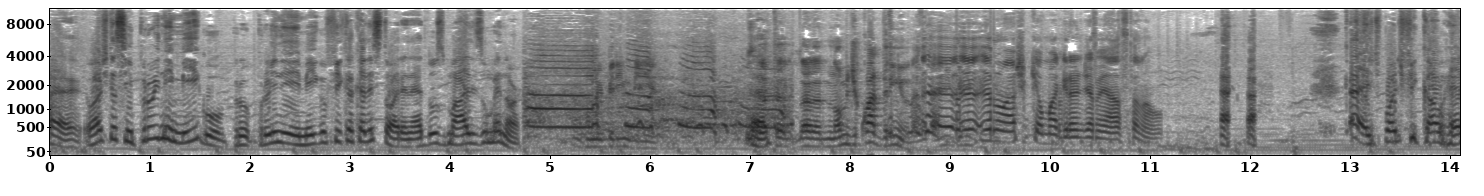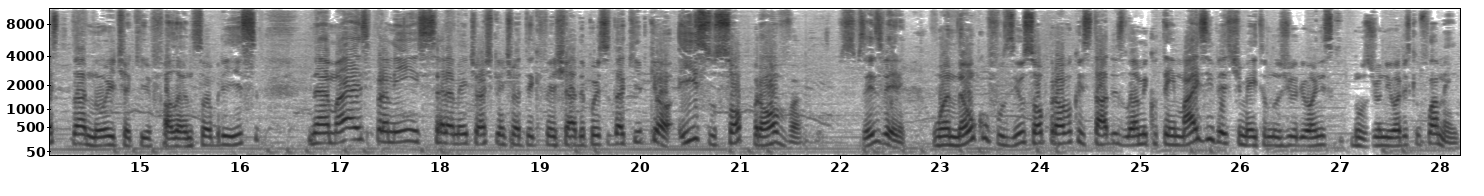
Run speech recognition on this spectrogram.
É, eu acho que assim, pro inimigo, pro, pro inimigo fica aquela história, né? Dos males o menor. Homem birimbinha. Dá- dá- dá nome de quadrinho, né? Eu, eu- eu não acho que é uma grande ameaça, não. Cara, a gente pode ficar o resto da noite aqui falando sobre isso, né? Mas pra mim, sinceramente, eu acho que a gente vai ter que fechar depois disso daqui, porque ó, isso só prova, se vocês verem, o anão com fuzil só prova que o Estado Islâmico tem mais investimento nos juniores, nos juniores que o Flamengo.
